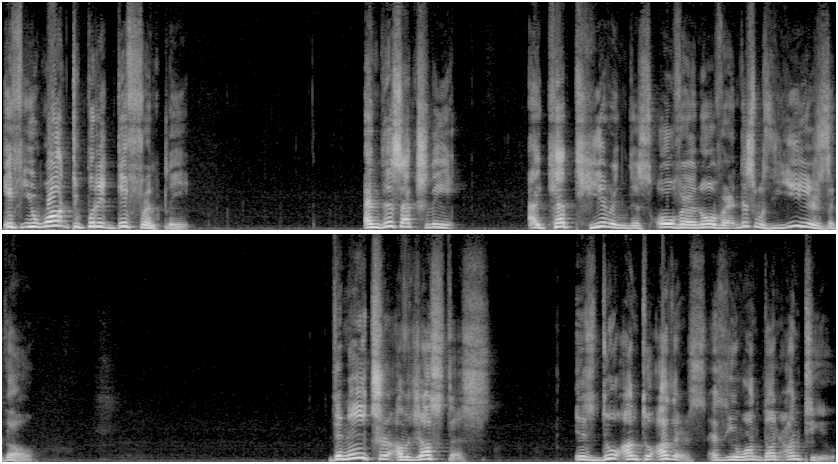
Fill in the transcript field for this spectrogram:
If you want to put it differently, and this actually, I kept hearing this over and over, and this was years ago. The nature of justice is do unto others as you want done unto you.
